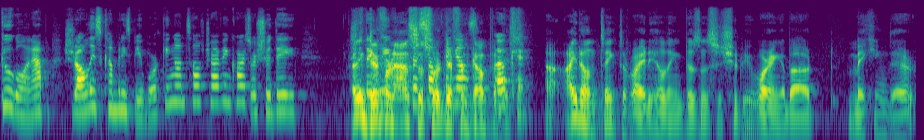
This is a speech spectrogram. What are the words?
Google and Apple, should all these companies be working on self driving cars or should they? I think different answers for different else? companies. Okay. Uh, I don't think the ride hailing businesses should be worrying about making their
